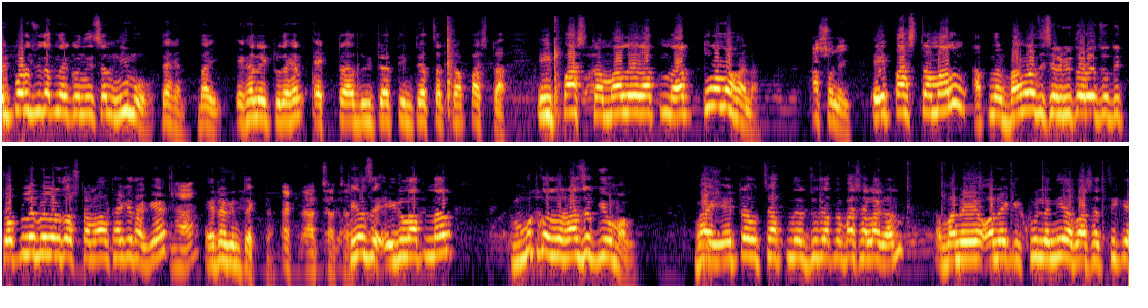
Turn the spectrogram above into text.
এরপরে যদি আপনার কোনো নিচ্ছেন নিমো দেখেন ভাই এখানে একটু দেখেন একটা দুইটা তিনটা চারটা পাঁচটা। এই পাঁচটা মালের আপনার তুলনা হয় না। আসলেই। এই পাঁচটা মাল আপনার বাংলাদেশের ভিতরে যদি টপ লেভেলের দশটা মাল থাকে থাকে হ্যাঁ। এটা কিন্তু একটা। আচ্ছা আচ্ছা। ঠিক আছে? এগুলো আপনার মোট কথা রাজকীয় মাল। ভাই এটা হচ্ছে আপনার যদি আপনার বাসা লাগান মানে অনেকে খুলে নিয়ে বাসা থেকে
